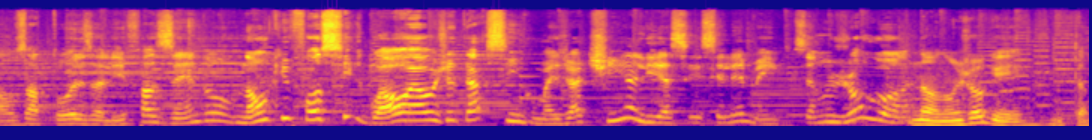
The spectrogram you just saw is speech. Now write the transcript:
a- os atores ali fazendo, não que fosse igual ao GTA V, mas já tinha ali esse, esse elemento. Você não jogou, né? Não, não joguei. Então,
